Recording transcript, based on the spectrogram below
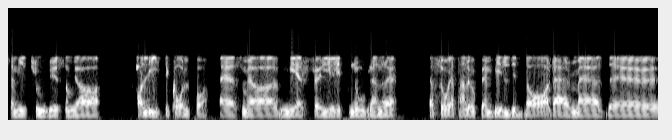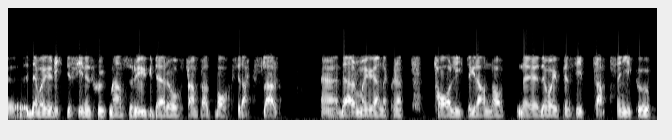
Samir Trudi som jag har lite koll på, som jag mer följer lite noggrannare. Jag såg att han la upp en bild idag där med, det var ju riktigt sinnessjukt med hans rygg där och framförallt baksida axlar. Där har man ju gärna kunnat ta lite grann av. Det var i princip trapsen gick upp,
